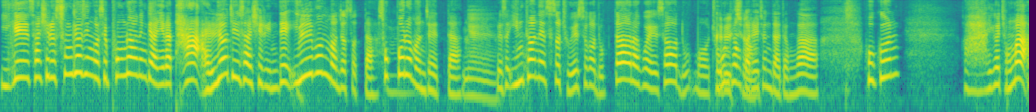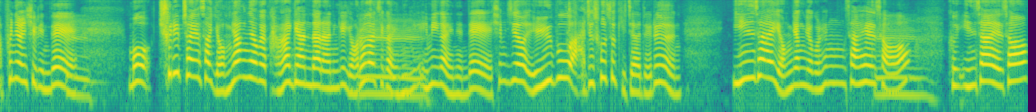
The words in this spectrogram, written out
이게 사실은 숨겨진 것을 폭로하는 게 아니라 다 알려진 사실인데 1분 먼저 썼다. 속보를 음. 먼저 했다. 예. 그래서 인터넷에서 조회수가 높다라고 해서 뭐 좋은 그렇죠. 평가를 해준다던가 혹은 아, 이거 정말 아픈 현실인데 음. 뭐 출입처에서 영향력을 강하게 한다라는 게 여러 가지가 음. 의미가 있는데 심지어 일부 아주 소수 기자들은 인사의 영향력을 행사해서 음. 그 인사에서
